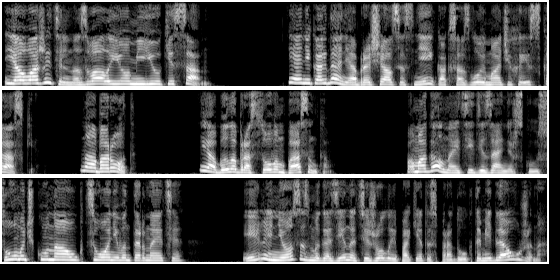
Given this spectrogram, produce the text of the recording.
Я уважительно звал ее Миюки-сан. Я никогда не обращался с ней, как со злой мачехой из сказки. Наоборот, я был образцовым пасынком. Помогал найти дизайнерскую сумочку на аукционе в интернете или нес из магазина тяжелые пакеты с продуктами для ужина.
